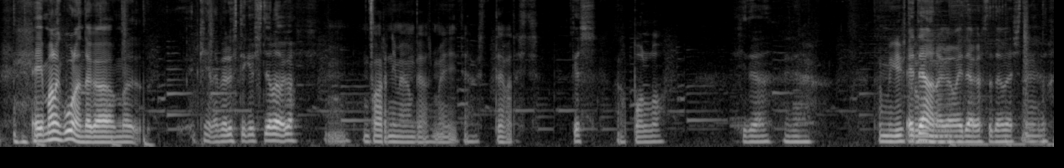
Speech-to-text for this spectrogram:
ei, ma olen kuulanud, aga ma keele peal ühtegi vist ei ole väga. Mm, paar nime on peas, ma ei tea, kas nad teevad hästi. kes? Apollo, ei tea. ei tea. ta on mingi ei tean, aga ma ei tea, kas ta teab hästi Jah..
